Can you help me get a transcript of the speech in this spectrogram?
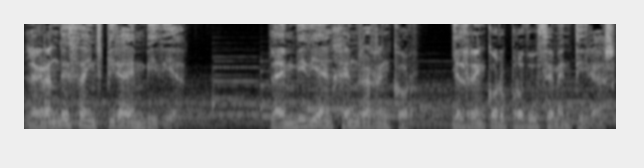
La grandeza inspira envidia. La envidia engendra rencor y el rencor produce mentiras.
